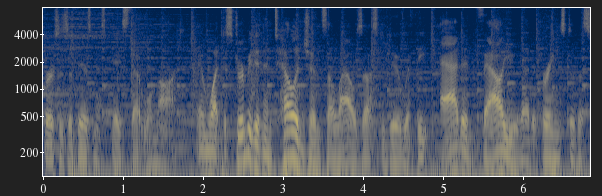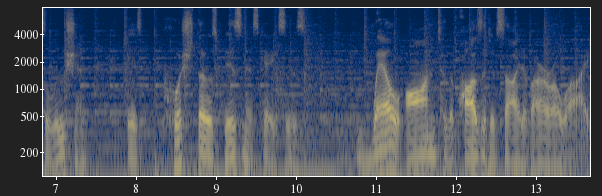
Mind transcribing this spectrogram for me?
versus a business case that will not. And what distributed intelligence allows us to do with the added value that it brings to the solution is push those business cases well on to the positive side of ROI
